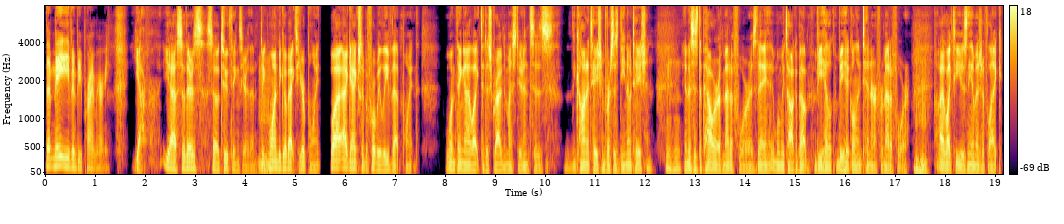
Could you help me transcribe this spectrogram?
that may even be primary Yeah. Yeah. So there's so two things here then. To- Mhm. One, to go back to your point. Well, I actually, before we leave that point, one thing I like to describe to my students is the connotation versus denotation. mm-hmm. And this is the power of metaphor as they, when we talk about vehicle, vehicle and tenor for metaphor, Mm-hmm. I like to use the image of like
